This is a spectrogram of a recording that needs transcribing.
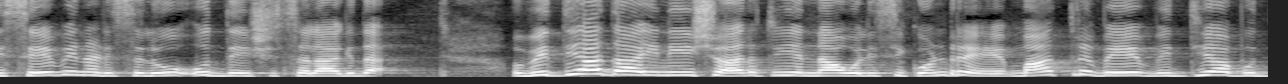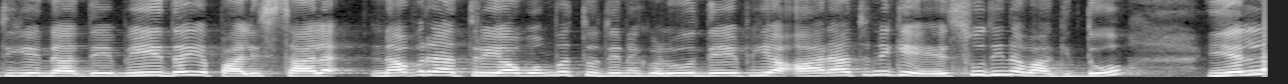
ಈ ಸೇವೆ ನಡೆಸಲು ಉದ್ದೇಶಿಸಲಾಗಿದೆ. ವಿದ್ಯಾದಾಯಿನಿ ಶಾರದಿಯನ್ನ ಒಲಿಸಿಕೊಂಡ್ರೆ ಮಾತ್ರವೇ ವಿದ್ಯಾ ಬುದ್ಧಿಯನ್ನ ದೇವಿ ದಯ ಪಾಲಿಸ್ತಾಳೆ ನವರಾತ್ರಿಯ ಒಂಬತ್ತು ದಿನಗಳು ದೇವಿಯ ಆರಾಧನೆಗೆ ಸುದಿನವಾಗಿದ್ದು, ಎಲ್ಲ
